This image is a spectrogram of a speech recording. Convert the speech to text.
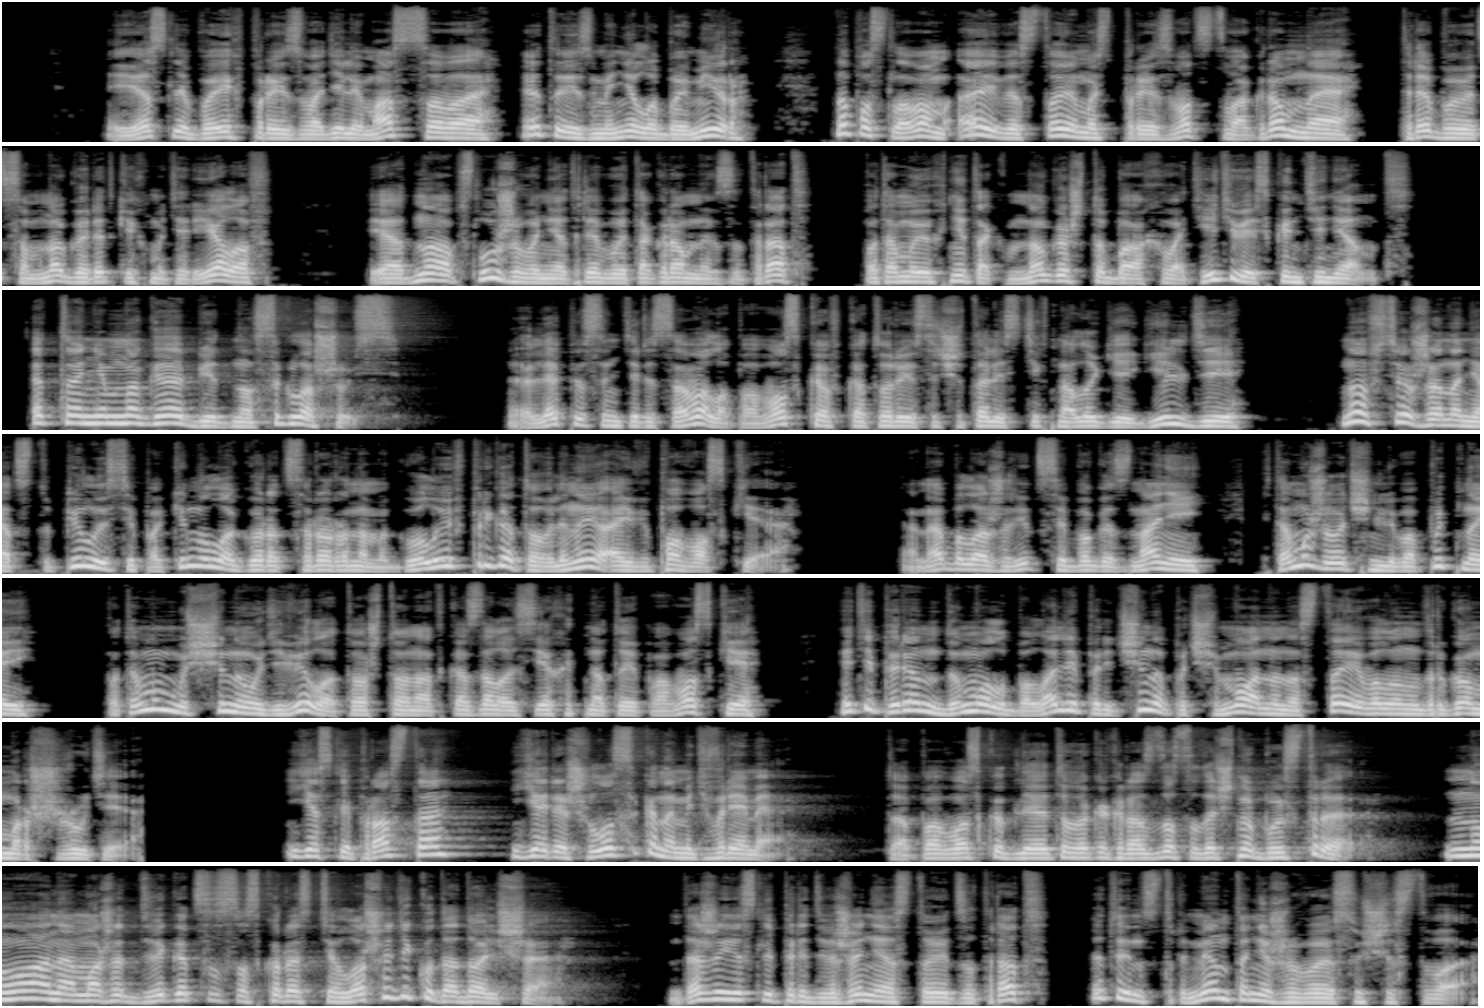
Если бы их производили массово, это изменило бы мир, но по словам Айви, стоимость производства огромная, требуется много редких материалов, и одно обслуживание требует огромных затрат, потому их не так много, чтобы охватить весь континент. Это немного обидно, соглашусь. Ляпис интересовала повозка, в которой сочетались технологии гильдии, но всё же она не отступилась и покинула город с Рораном и Гулой в приготовленной Айви повозке. Она была жрицей бога знаний, к тому же очень любопытной, потому мужчину удивило то, что она отказалась ехать на той повозке, и теперь он думал, была ли причина, почему она настаивала на другом маршруте. Если просто, я решила сэкономить время. Та повозка для этого как раз достаточно быстрая. Ну, она может двигаться со скоростью лошади куда дольше. Даже если передвижение стоит затрат, это инструмент, а не живое существо.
